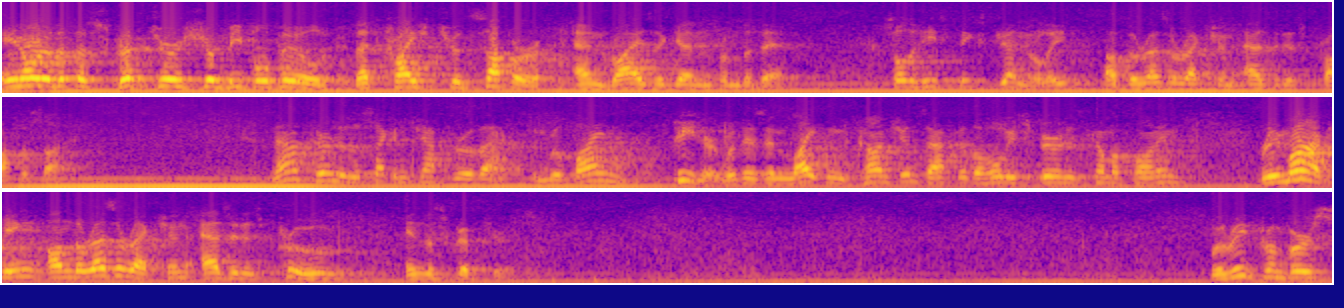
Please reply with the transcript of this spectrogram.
in order that the Scriptures should be fulfilled, that Christ should suffer and rise again from the dead. So that he speaks generally of the resurrection as it is prophesied. Now turn to the second chapter of Acts, and we'll find Peter, with his enlightened conscience after the Holy Spirit has come upon him, remarking on the resurrection as it is proved in the Scriptures. We'll read from verse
